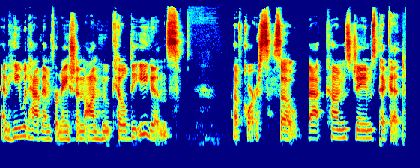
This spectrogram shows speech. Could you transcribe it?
and he would have information on who killed the Egans. Of course. So back comes James Pickett.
